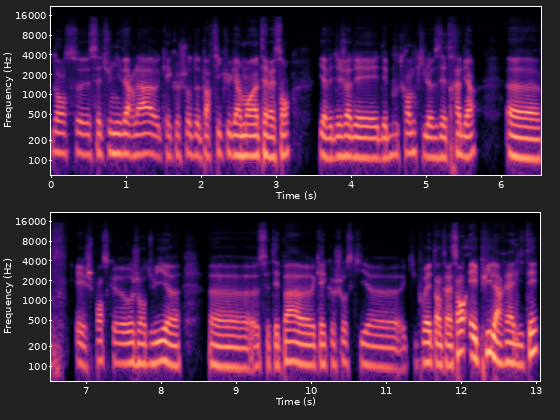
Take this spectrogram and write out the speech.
dans cet univers-là quelque chose de particulièrement intéressant. Il y avait déjà des, des bootcamps qui le faisaient très bien. et je pense qu'aujourd'hui, euh, c'était pas quelque chose qui, qui pouvait être intéressant. Et puis la réalité,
